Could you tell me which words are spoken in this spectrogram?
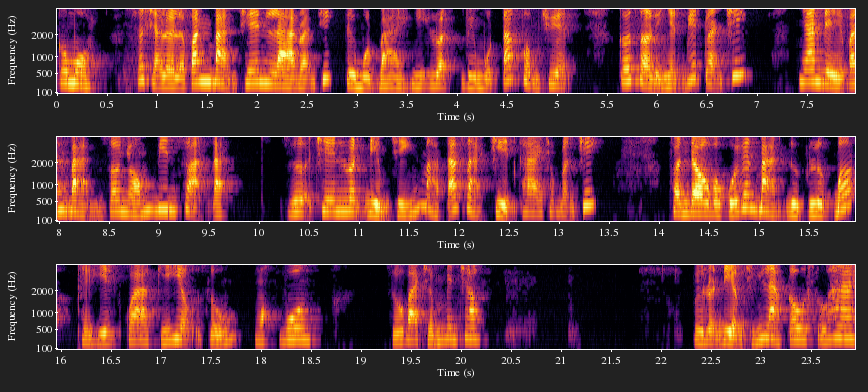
Câu 1. Sẽ trả lời là văn bản trên là đoạn trích từ một bài nghị luận về một tác phẩm truyện. Cơ sở để nhận biết đoạn trích, nhan đề văn bản do nhóm biên soạn đặt dựa trên luận điểm chính mà tác giả triển khai trong đoạn trích. Phần đầu và cuối văn bản được lược bớt thể hiện qua ký hiệu dấu ngoặc vuông, dấu ba chấm bên trong. Về luận điểm chính là câu số 2.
